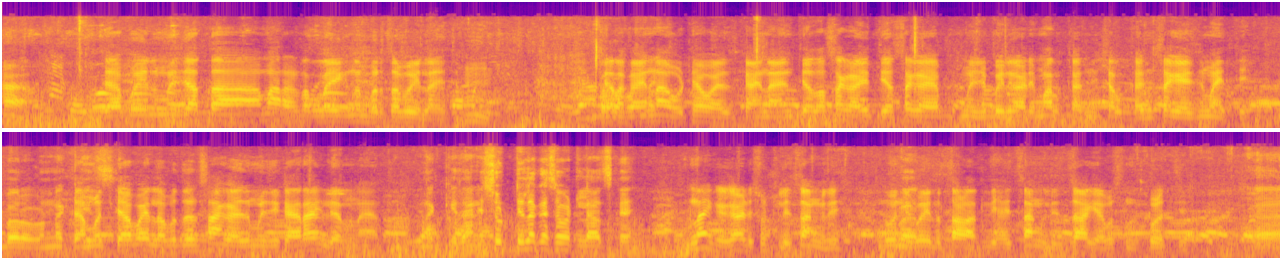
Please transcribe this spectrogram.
हां. त्या बैल म्हणजे आता महाराष्ट्रातला एक नंबरचा बैल आहे त्याला काय नाव ठेवायचं काय नाही आणि त्याचा सगळा इतिहास सगळ्या म्हणजे बैलगाडी मालकांनी चालकांनी सगळ्याची माहिती आहे. बरोबर त्यामुळे त्या बैलाबद्दल सांगायचं म्हणजे काय राहिलेलं नाही आता. नक्कीच. आणि सुट्टीला कसं वाटलं आज काय? नाही का गाडी सुटली चांगली. दोन्ही बैल तळातली आहे चांगली जाग्यापासून पळते अ,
